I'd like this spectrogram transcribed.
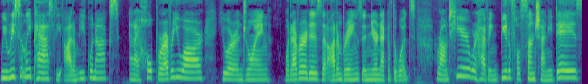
We recently passed the autumn equinox, and I hope wherever you are, you are enjoying whatever it is that autumn brings in your neck of the woods. Around here, we're having beautiful sunshiny days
